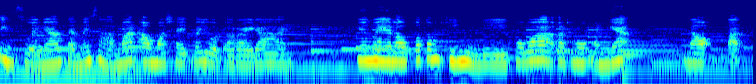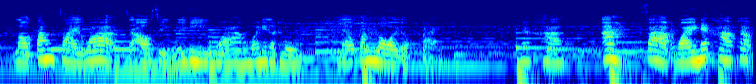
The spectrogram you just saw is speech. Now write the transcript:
สิ่งสวยงามแต่ไม่สามารถเอามาใช้ประโยชน์อะไรได้ ยังไงเราก็ต้องทิ้งอยู่ดี เพราะว่ากระทงอันเนี้ยเราตัดเราตั้งใจว่าจะเอาสิ่งไม่ดีวางไว้ในกระทง แล้วก็ลอยออกไปนะคะ อะฝากไว้นะคะกับ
